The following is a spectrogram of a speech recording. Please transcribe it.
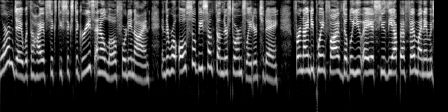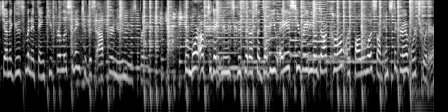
warm day with a high of 66 degrees and a low of 49. And there will also be some thunderstorms later today. For 90.5 WASU, the App FM, my name is Jenna Guzman, and thank you for listening to this afternoon news break. For more up to date news, visit us at WASUradio.com or follow us on Instagram or Twitter.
